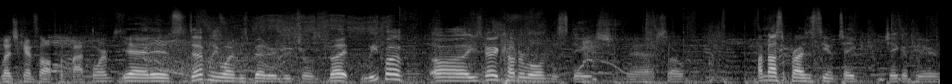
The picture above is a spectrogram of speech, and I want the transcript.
ledge cancel off the platforms. Yeah, it is. It's definitely one of his better neutrals. But Leepuff, uh, he's very comfortable in this stage. Yeah. So I'm not surprised to see him take Jacob here.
